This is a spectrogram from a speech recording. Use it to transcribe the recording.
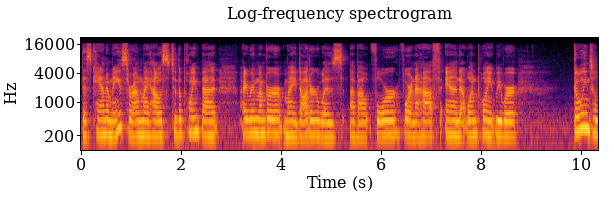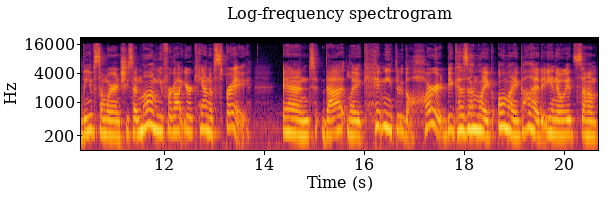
this can of mace around my house to the point that I remember my daughter was about four, four and a half, and at one point we were going to leave somewhere, and she said, Mom, you forgot your can of spray. And that like hit me through the heart because I'm like, oh my God, you know, it's um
